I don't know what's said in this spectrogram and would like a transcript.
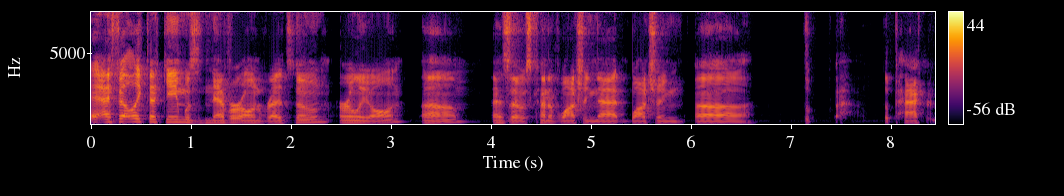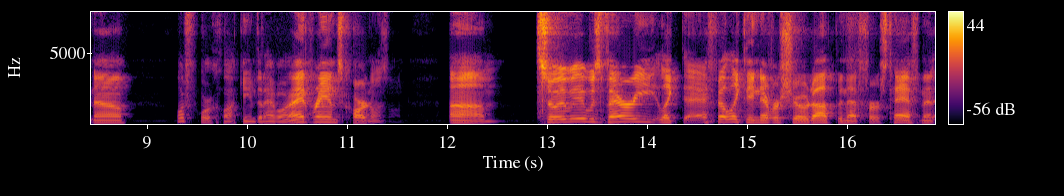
I felt like that game was never on red zone early on. Um, as I was kind of watching that, watching uh the the Packer. now. what four o'clock game did I have on? I had Rams Cardinals on. Um, so it, it was very like I felt like they never showed up in that first half, and then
